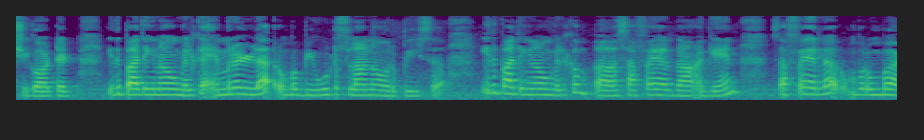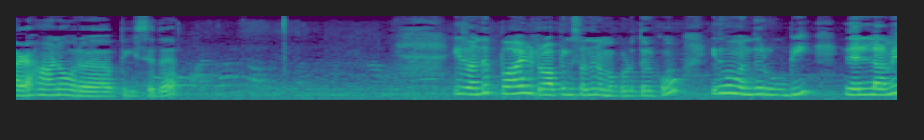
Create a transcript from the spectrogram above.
she got it இது பார்த்தீங்கன்னா உங்களுக்கு எம்ரல்டில் ரொம்ப பியூட்டிஃபுல்லான ஒரு பீஸு இது பார்த்தீங்கன்னா உங்களுக்கு uh, சஃபயர் தான் அகெயின் சஃபயரில் ரொம்ப ரொம்ப அழகான ஒரு பீஸ் இது. இது வந்து பேர்ல் ட்ராப்பிங்ஸ் வந்து நம்ம கொடுத்துருக்கோம். இதுவும் வந்து ரூபி இது எல்லாமே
